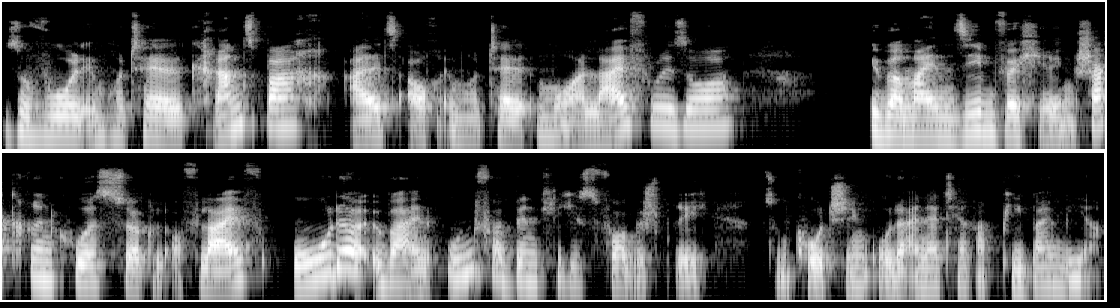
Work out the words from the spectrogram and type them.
sowohl im Hotel Kranzbach als auch im Hotel More Life Resort, über meinen siebenwöchigen Chakrenkurs Circle of Life oder über ein unverbindliches Vorgespräch zum Coaching oder einer Therapie bei mir.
